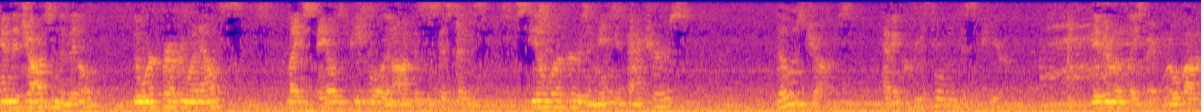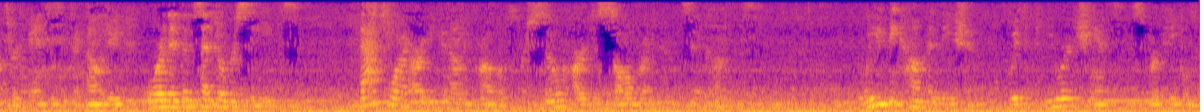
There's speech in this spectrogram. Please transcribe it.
And the jobs in the middle, the work for everyone else, like salespeople and office assistants, steel workers and manufacturers, those jobs have increasingly disappeared. They've been replaced by robots or advances in technology, or they've been sent overseas. That's why our economic problems are so hard to solve right now, said economists. We've become a nation with fewer chances for people to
